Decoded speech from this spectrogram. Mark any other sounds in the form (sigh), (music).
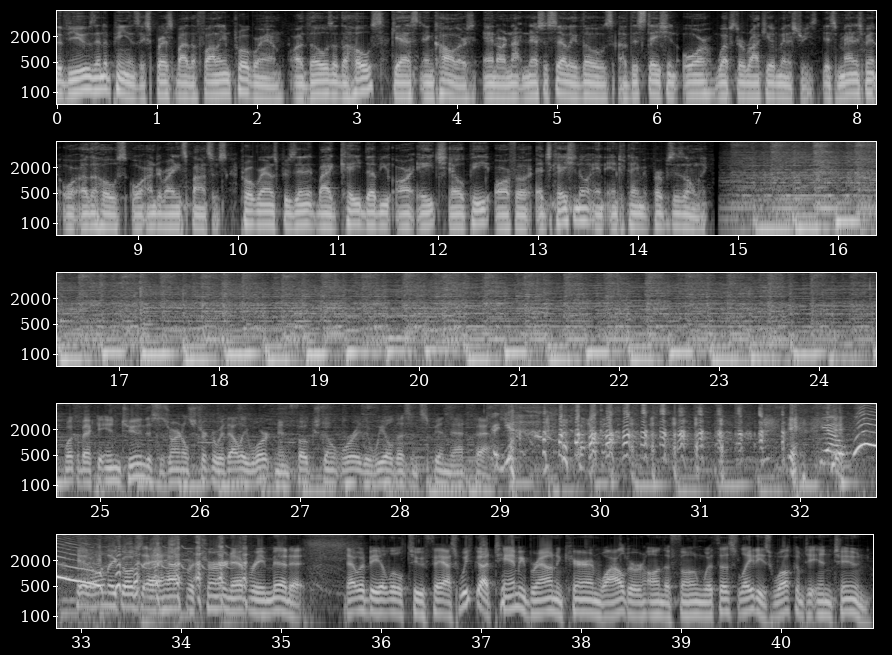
The views and opinions expressed by the following program are those of the host, guests, and callers and are not necessarily those of this station or Webster Rock Hill Ministries, its management, or other hosts or underwriting sponsors. Programs presented by KWRH LP are for educational and entertainment purposes only. Welcome back to In Tune. This is Arnold Stricker with Ellie Wharton, and folks, don't worry, the wheel doesn't spin that fast. Yeah. (laughs) yeah, (laughs) woo! It only goes a half a turn every minute. That would be a little too fast. We've got Tammy Brown and Karen Wilder on the phone with us. Ladies, welcome to In Tune.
